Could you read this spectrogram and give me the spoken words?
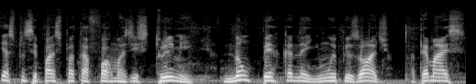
e as principais plataformas de streaming. Não perca nenhum episódio. Até mais.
